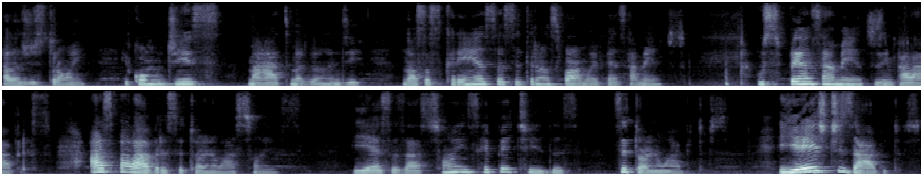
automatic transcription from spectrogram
elas destroem, e como diz Mahatma Gandhi, nossas crenças se transformam em pensamentos, os pensamentos em palavras, as palavras se tornam ações e essas ações repetidas se tornam hábitos. E estes hábitos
